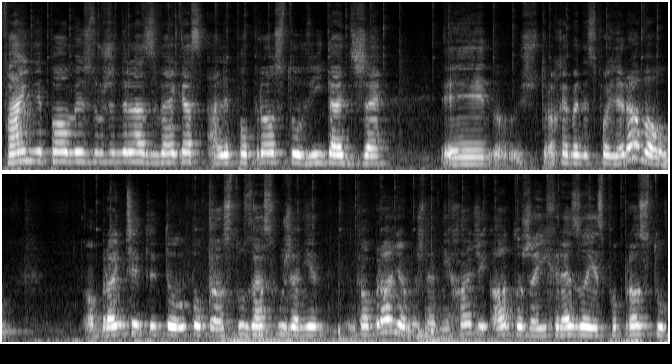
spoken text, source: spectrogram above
Fajny pomysł drużyny Las Vegas, ale po prostu widać, że yy, no już trochę będę spoilerował. Obrońcy tytułu po prostu zasłużenie go bronią. Już nawet nie chodzi o to, że ich rezo jest po prostu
